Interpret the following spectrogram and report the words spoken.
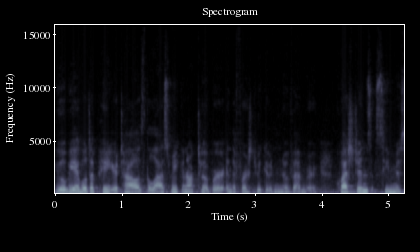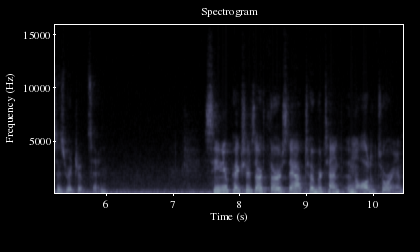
You will be able to paint your tiles the last week in October and the first week of November. Questions? See Mrs. Richardson. Senior pictures are Thursday, October 10th in the auditorium.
